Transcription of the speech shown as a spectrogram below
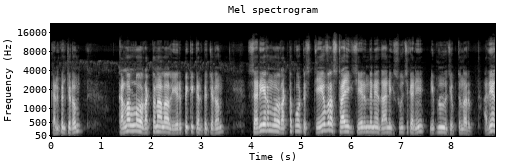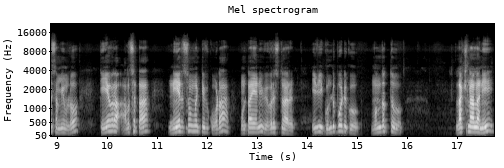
కనిపించడం కళ్ళల్లో రక్తనాళాలు ఎరిపెక్కి కనిపించడం శరీరంలో రక్తపోటు తీవ్ర స్థాయికి చేరిందనే దానికి సూచికని నిపుణులు చెప్తున్నారు. అదే సమయంలో తీవ్ర అలసట నీరసం వంటివి కూడా ఉంటాయని వివరిస్తున్నారు. ఇవి గుండెపోటుకు ముందత్తు లక్షణాలని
